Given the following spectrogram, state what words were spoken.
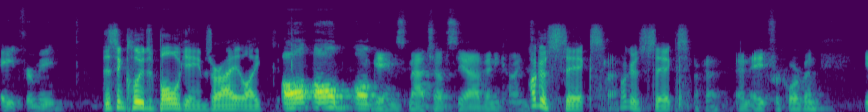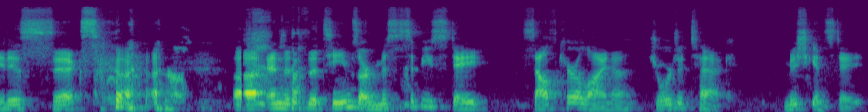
Eight for me. This includes bowl games, right? Like all all all games, matchups, yeah, of any kind. I'll go six. Okay. I'll go six. Okay, and eight for Corbin. It is six. uh, and the, the teams are Mississippi State, South Carolina, Georgia Tech, Michigan State,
